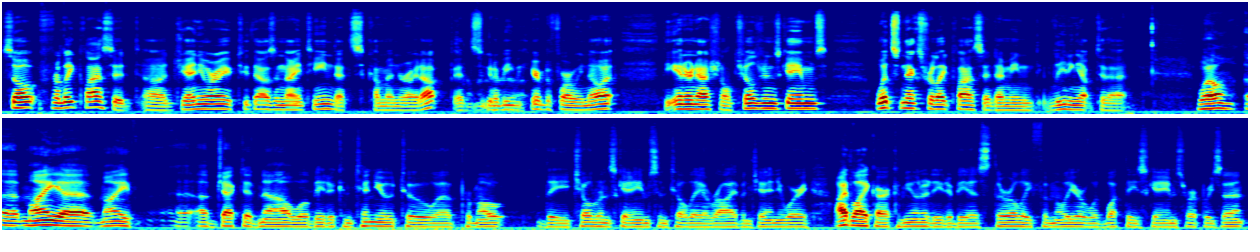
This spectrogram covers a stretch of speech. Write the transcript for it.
so for Lake Placid, uh, January 2019, that's coming right up. It's, it's going to be up. here before we know it. The International Children's Games. What's next for Lake Placid? I mean, leading up to that. Well, uh, my uh, my objective now will be to continue to promote the children's games until they arrive in January. I'd like our community to be as thoroughly familiar with what these games represent.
